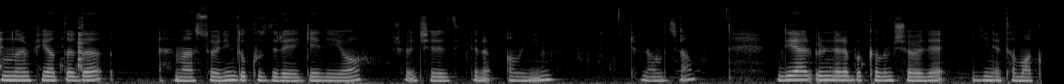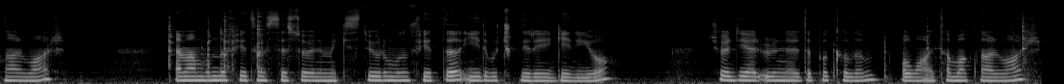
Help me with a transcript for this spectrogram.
Bunların fiyatları da hemen söyleyeyim 9 liraya geliyor. Şöyle çerezlikleri alayım. Şöyle alacağım. Diğer ürünlere bakalım. Şöyle yine tabaklar var. Hemen bunda fiyatını size söylemek istiyorum. Bunun fiyatı 7,5 liraya geliyor. Şöyle diğer ürünlere de bakalım. Oval tabaklar var.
